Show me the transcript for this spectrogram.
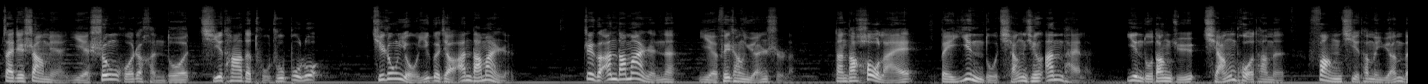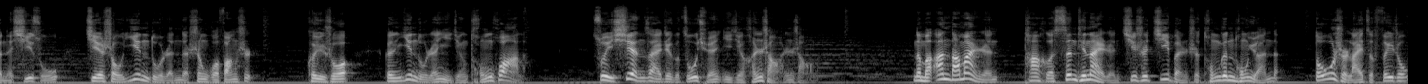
在这上面也生活着很多其他的土著部落，其中有一个叫安达曼人。这个安达曼人呢也非常原始了，但他后来被印度强行安排了，印度当局强迫他们放弃他们原本的习俗，接受印度人的生活方式，可以说跟印度人已经同化了。所以现在这个族群已经很少很少了。那么安达曼人，他和森提奈人其实基本是同根同源的，都是来自非洲。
